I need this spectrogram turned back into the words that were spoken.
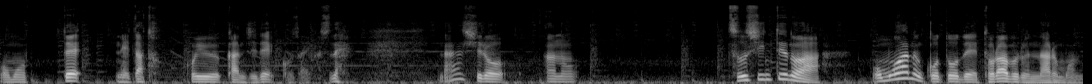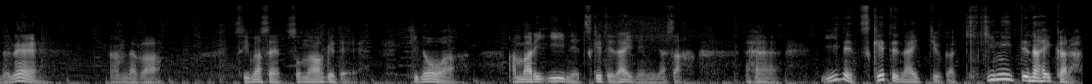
思って寝たとこういう感じでございますね。何しろあの通信っていうのは思わぬことでトラブルになるもんでねなんだかすいませんそんなわけで昨日はあんまりいいねつけてないね、皆さん。いいねつけてないっていうか、聞きに行ってないから、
